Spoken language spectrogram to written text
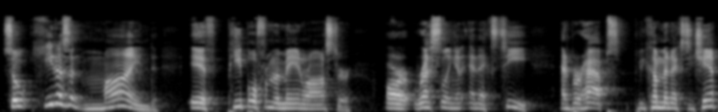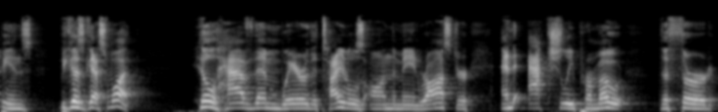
So he doesn't mind if people from the main roster are wrestling in NXT and perhaps become NXT champions because guess what? He'll have them wear the titles on the main roster and actually promote the third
